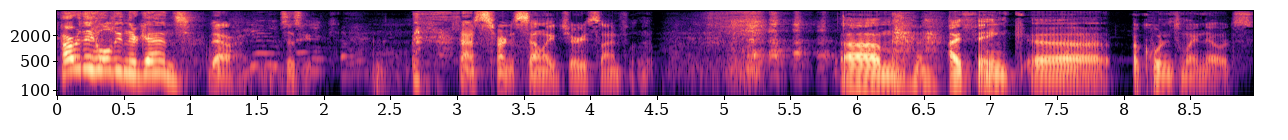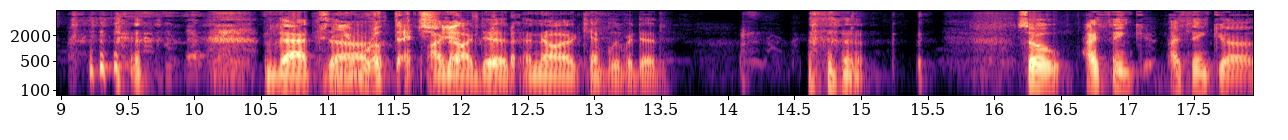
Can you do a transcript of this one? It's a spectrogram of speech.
How are they holding their guns? No, it's just. I'm starting to sound like Jerry Seinfeld. I think, uh, according to my notes, that uh, wrote that I know I did, and now I can't believe I did. So I think I think uh,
